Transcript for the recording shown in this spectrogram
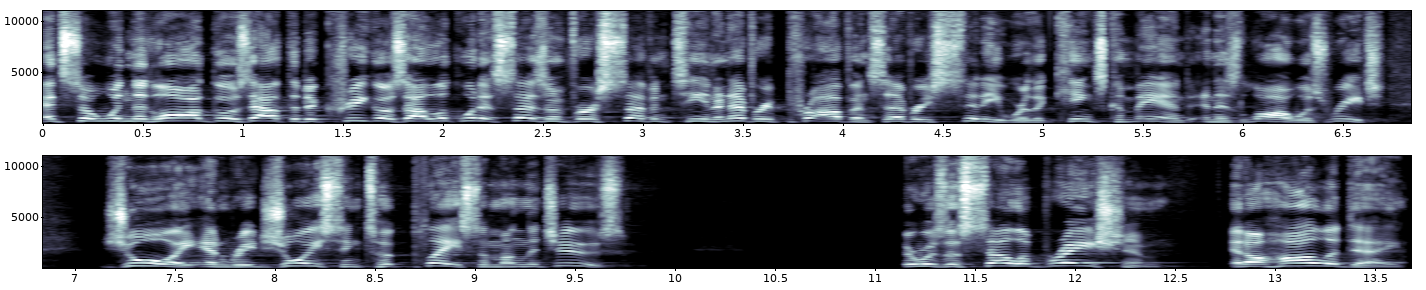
And so when the law goes out, the decree goes out, look what it says in verse 17 in every province, every city where the king's command and his law was reached, joy and rejoicing took place among the Jews. There was a celebration and a holiday,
